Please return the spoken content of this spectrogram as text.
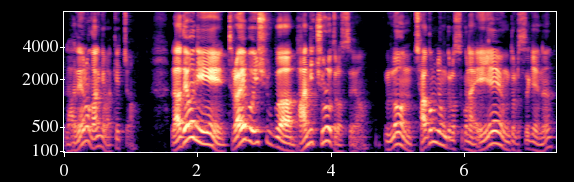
라데온으로 가는 게 맞겠죠. 라데온이 드라이버 이슈가 많이 줄어들었어요. 물론 작업 용도로 쓰거나 AI 용도로 쓰기에는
